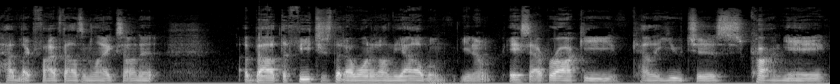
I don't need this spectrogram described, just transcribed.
had like 5,000 likes on it about the features that I wanted on the album. You know, ASAP Rocky, Kali Uchis, Kanye,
